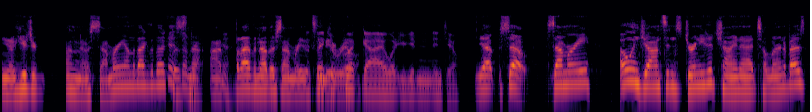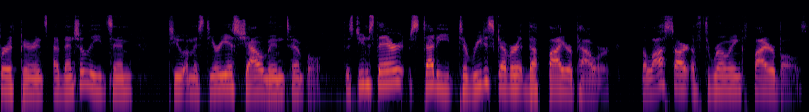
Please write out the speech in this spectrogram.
you know, here's your I don't know summary on the back of the book. Yeah, but, summary. not, uh, Yeah. but I have another summary that's It's like your real. quick guy, what you're getting into. Yep. So, summary Owen Johnson's journey to China to learn about his birth parents eventually leads him to a mysterious Shaolin temple. The students there study to rediscover the fire power, the lost art of throwing fireballs,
